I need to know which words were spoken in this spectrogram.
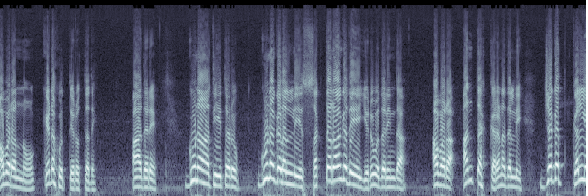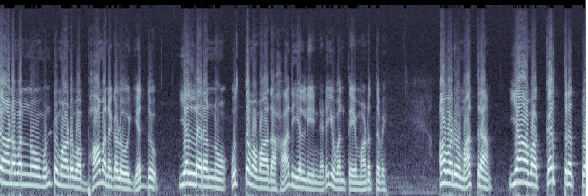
ಅವರನ್ನು ಕೆಡಹುತ್ತಿರುತ್ತದೆ. ಆದರೆ ಗುಣಾತೀತರು ಗುಣಗಳಲ್ಲಿ ಸಕ್ತರಾಗದೇ ಇರುವುದರಿಂದ ಅವರ ಅಂತಃಕರಣದಲ್ಲಿ ಜಗತ್ ಕಲ್ಯಾಣವನ್ನು ಉಂಟು ಮಾಡುವ ಭಾವನೆಗಳು ಎದ್ದು ಎಲ್ಲರನ್ನೂ ಉತ್ತಮವಾದ ಹಾದಿಯಲ್ಲಿ ನಡೆಯುವಂತೆ ಮಾಡುತ್ತವೆ. ಅವರು ಮಾತ್ರ ಯಾವ ಕರ್ತೃತ್ವ,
